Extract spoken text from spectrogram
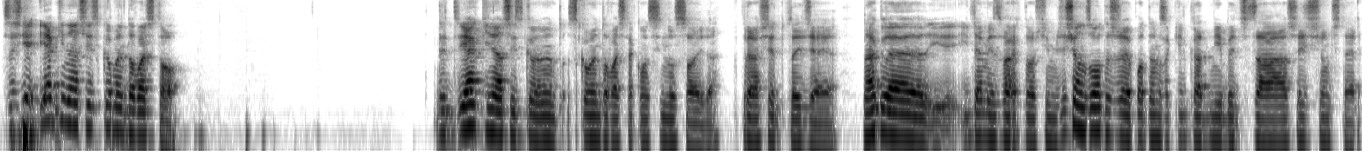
w sensie, jak inaczej skomentować to? Jak inaczej skoment- skomentować taką sinusoidę, która się tutaj dzieje? Nagle item jest warty 80 zł, żeby potem za kilka dni być za 64.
